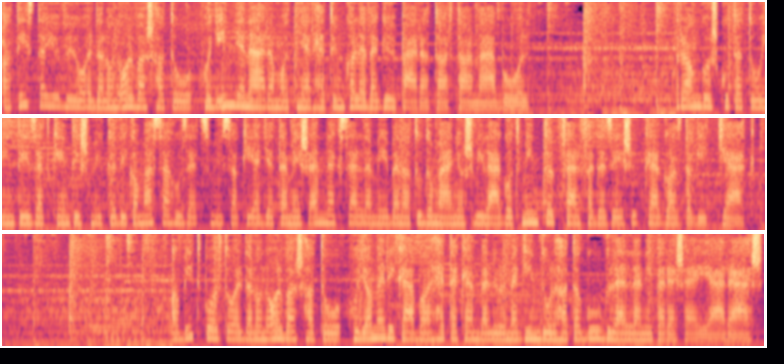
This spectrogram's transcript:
A tiszta jövő oldalon olvasható, hogy ingyen áramot nyerhetünk a levegő páratartalmából. Rangos kutatóintézetként is működik a Massachusetts Műszaki Egyetem és ennek szellemében a tudományos világot mind több felfedezésükkel gazdagítják. A Bitport oldalon olvasható, hogy Amerikában heteken belül megindulhat a Google elleni peres eljárás.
